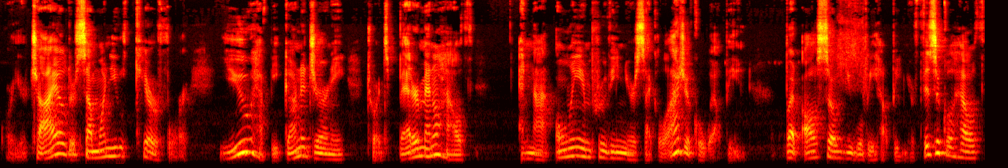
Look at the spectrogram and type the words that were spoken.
or your child, or someone you care for, you have begun a journey towards better mental health and not only improving your psychological well being, but also you will be helping your physical health,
